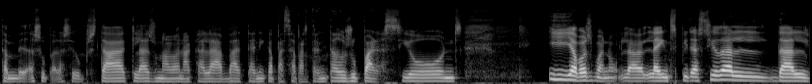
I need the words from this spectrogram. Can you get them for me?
també de superació d'obstacles, una dona que la va tenir que passar per 32 operacions, i llavors, bueno, la, la inspiració del, del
